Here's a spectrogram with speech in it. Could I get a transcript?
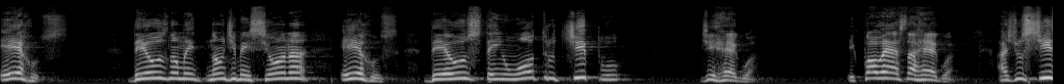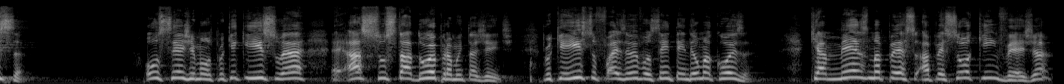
erros. Deus não, não dimensiona erros. Deus tem um outro tipo de régua. E qual é essa régua? A justiça. Ou seja, irmãos, por que, que isso é, é assustador para muita gente? Porque isso faz eu e você entender uma coisa: que a mesma pessoa, a pessoa que inveja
